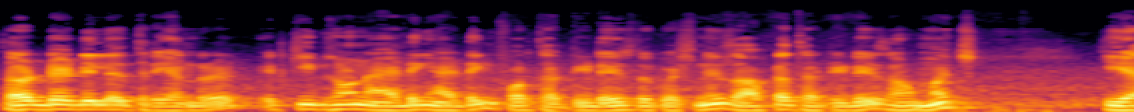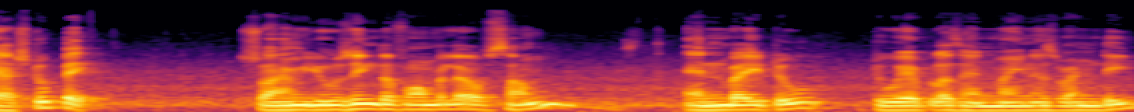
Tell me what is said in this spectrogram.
third day delay 300 it keeps on adding adding for 30 days. The question is after 30 days how much he has to pay? So i am using the formula of sum n by 2 2a plus n minus 1d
